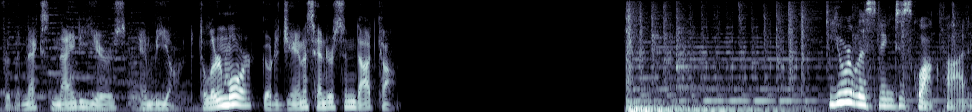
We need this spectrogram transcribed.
for the next 90 years and beyond. To learn more, go to janushenderson.com. You're listening to Squawk Pod.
